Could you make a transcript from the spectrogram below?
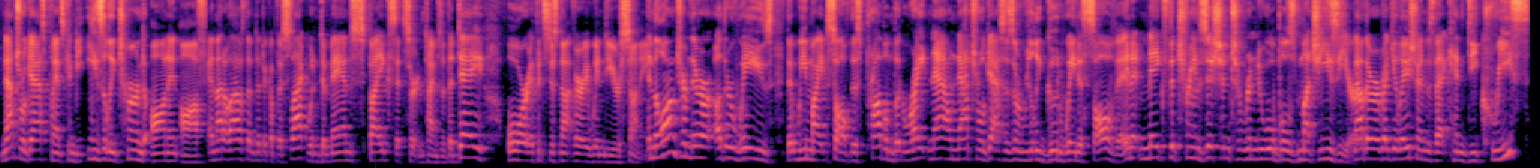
natural gas plants can be easily turned on and off, and that allows them to pick up the slack when demand spikes at certain times of the day day, or if it's just not very windy or sunny. In the long term, there are other ways that we might solve this problem, but right now, natural gas is a really good way to solve it, and it makes the transition to renewables much easier. Now, there are regulations that can decrease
